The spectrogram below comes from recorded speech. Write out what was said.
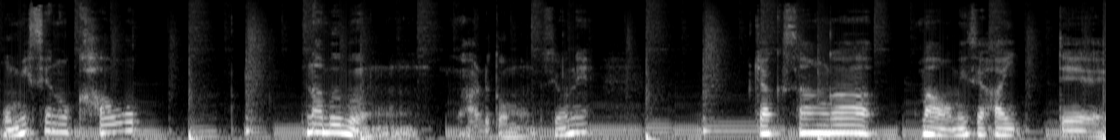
お店の顔な部分あると思うんですよね。お客さんが、まあお店入って、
